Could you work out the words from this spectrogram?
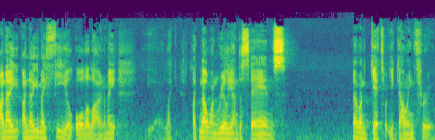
I know, I know you may feel all alone. I mean, like, no one really understands. No one gets what you're going through.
